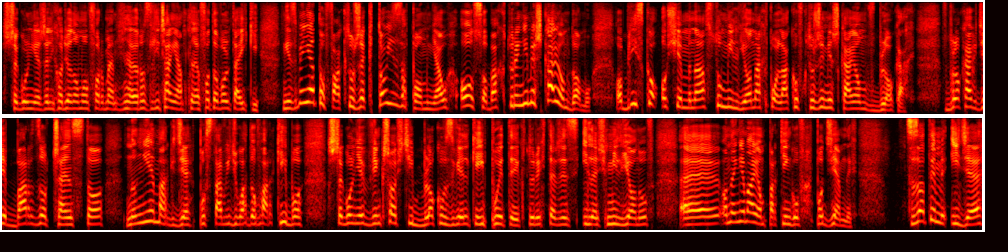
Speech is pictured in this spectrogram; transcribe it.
szczególnie jeżeli chodzi o nową formę e, rozliczania e, fotowoltaiki. Nie zmienia to faktu, że ktoś zapomniał o osobach, które nie mieszkają w domu. O blisko 18 milionach Polaków, którzy mieszkają w blokach. W blokach, gdzie bardzo często no nie ma gdzie postawić ładowarki, bo szczególnie w większości bloków z wielkiej płyty, których też jest ileś milionów, e, one nie mają parkingów podziemnych. Co za tym idzie,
